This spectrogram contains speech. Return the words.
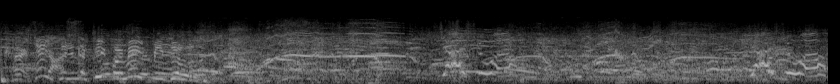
You have cursed and the people made me do. it. Joshua! Joshua!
